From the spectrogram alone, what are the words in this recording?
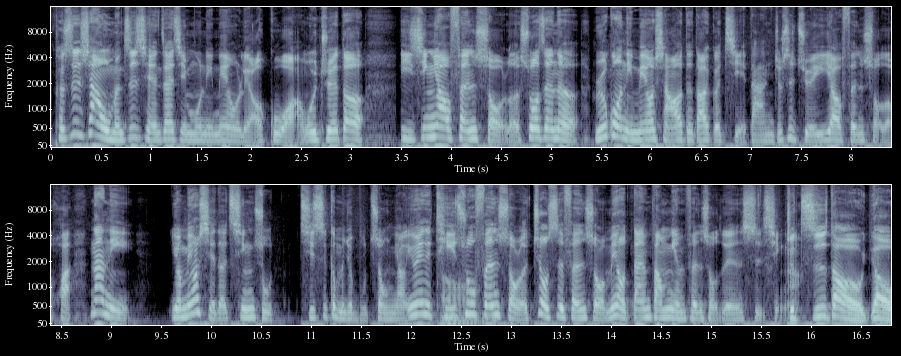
可是像我们之前在节目里面有聊过啊，我觉得已经要分手了。说真的，如果你没有想要得到一个解答，你就是决意要分手的话，那你有没有写得清楚？其实根本就不重要，因为你提出分手了就是分手了，没有单方面分手这件事情啊。就知道要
